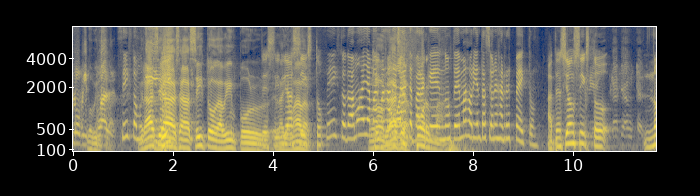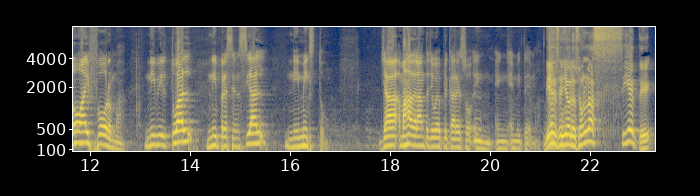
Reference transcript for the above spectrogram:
lo virtual. virtual. Sixto, muchas Gracias a Cito Gavín por la Decirle a llamada. Sixto, Sixto, te vamos a llamar No, más gracias. adelante para Forma. que nos dé más orientaciones al respecto. atención Sixto, no hay forma, ni virtual, ni presencial, ni mixto. Ya más adelante yo voy a explicar eso en, en- en mi tema. Bien, señores, son las 7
